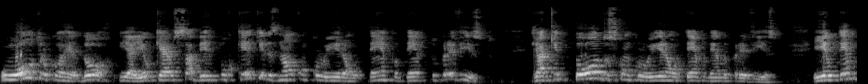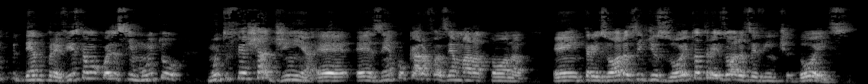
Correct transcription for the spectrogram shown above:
O outro corredor, e aí eu quero saber por que, que eles não concluíram o tempo dentro do previsto, já que todos concluíram o tempo dentro do previsto. E o tempo dentro do previsto é uma coisa assim muito muito fechadinha. É, é exemplo o cara fazer a maratona em 3 horas e 18 a 3 horas e 22,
